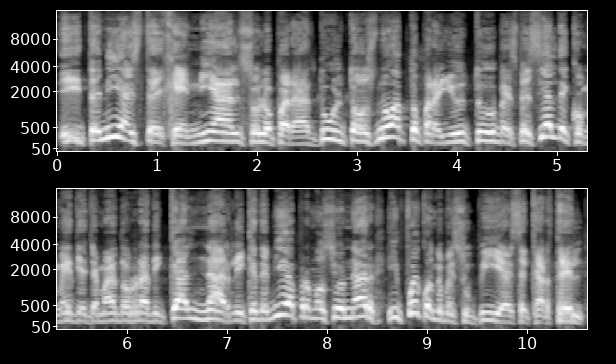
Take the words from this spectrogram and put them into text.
Y tenía este genial solo para adultos, no apto para YouTube, especial de comedia llamado Radical Gnarly que debía promocionar y fue cuando me subí a ese cartel.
